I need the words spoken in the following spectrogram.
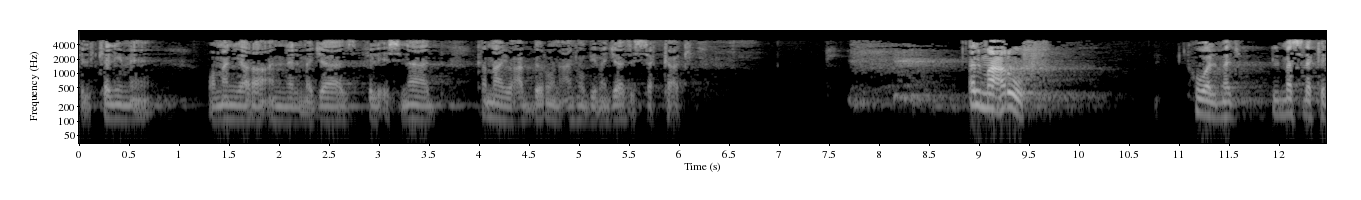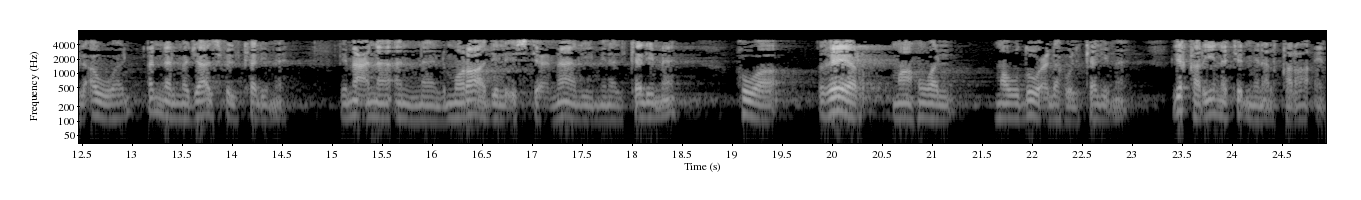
في الكلمة ومن يرى أن المجاز في الإسناد كما يعبرون عنه بمجاز السكاك. المعروف هو المسلك الأول أن المجاز في الكلمة بمعنى أن المراد الاستعمالي من الكلمة هو غير ما هو الموضوع له الكلمة. لقرينة من القرائن.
